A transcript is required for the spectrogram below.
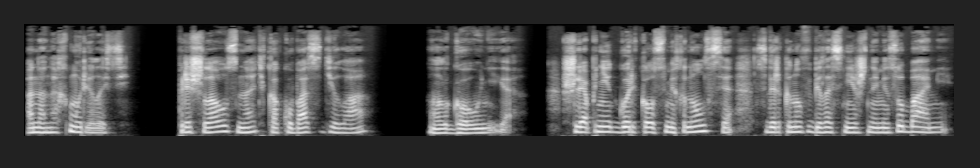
Она нахмурилась. Пришла узнать, как у вас дела. Лгоунья. Шляпник горько усмехнулся, сверкнув белоснежными зубами.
